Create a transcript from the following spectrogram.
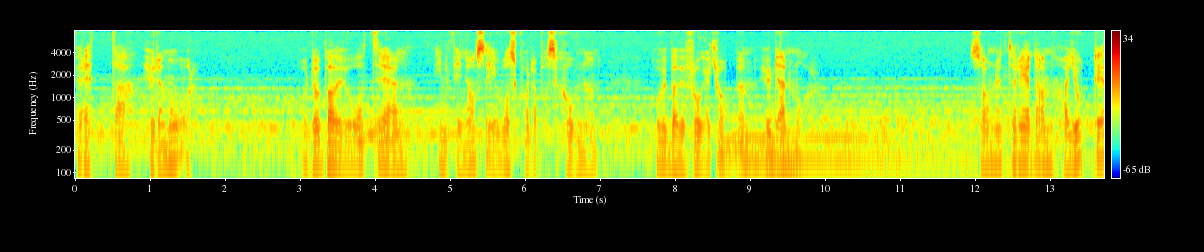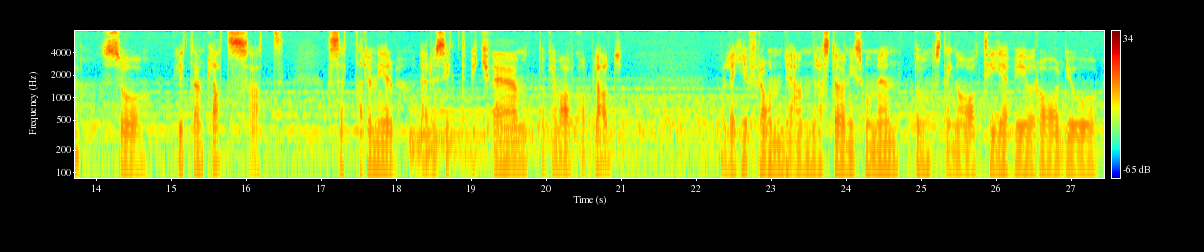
berätta hur den mår. Och då behöver vi återigen infinna oss i åskådarpositionen och vi behöver fråga kroppen hur den mår. Så om du inte redan har gjort det så hitta en plats att sätta dig ner där du sitter bekvämt och kan vara avkopplad. Och lägg ifrån dig andra störningsmoment och stäng av TV och radio och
